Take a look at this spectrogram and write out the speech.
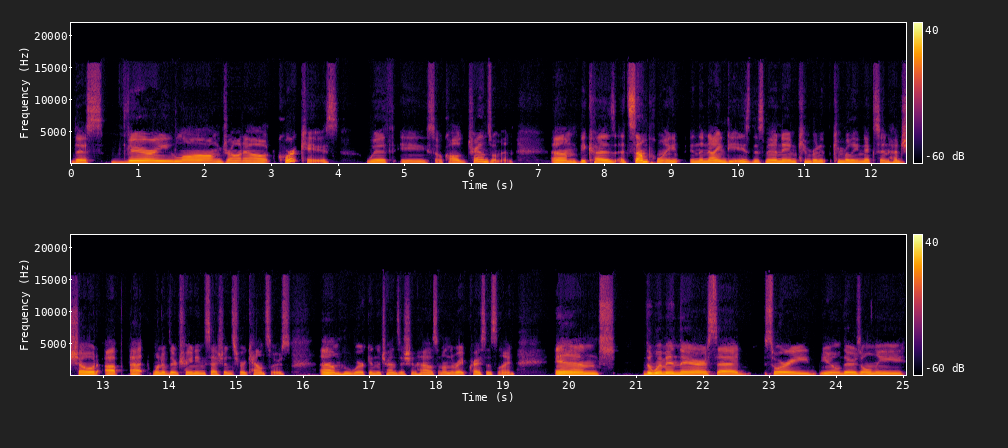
this very long, drawn out court case with a so called trans woman um, because at some point in the 90s, this man named Kimberly, Kimberly Nixon had showed up at one of their training sessions for counselors um, who work in the transition house and on the rape crisis line. And the women there said, Sorry, you know, there's only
